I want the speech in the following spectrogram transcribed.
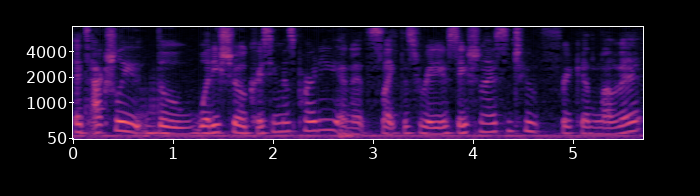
it's actually the Woody Show Christmas party, and it's like this radio station I listen to. Freaking love it.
